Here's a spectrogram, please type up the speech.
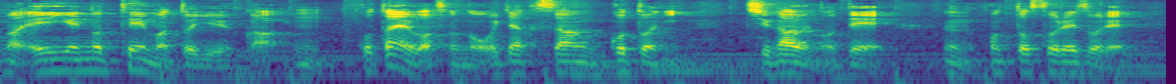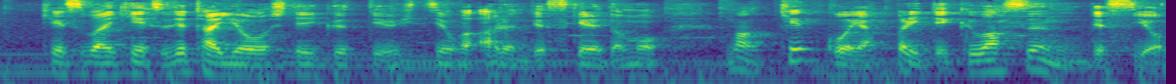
まあ、永遠のテーマというか、うん、答えはそのお客さんごとに違うので、うん、本当それぞれケースバイケースで対応していくっていう必要があるんですけれども、まあ、結構やっぱり出くわすんですよ。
